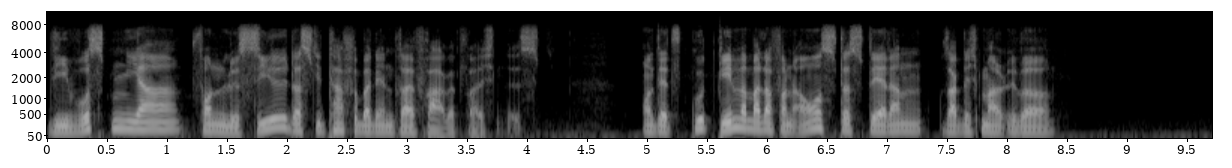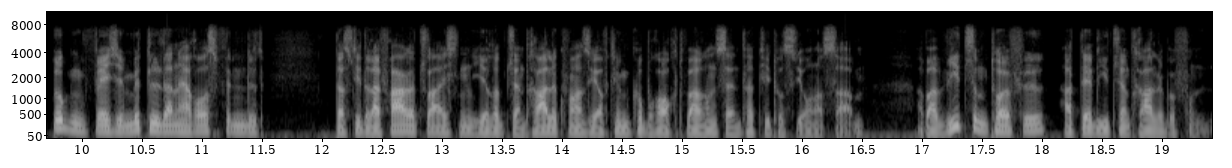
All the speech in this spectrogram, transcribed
die wussten ja von Lucille, dass die Tasche bei den drei Fragezeichen ist. Und jetzt gut, gehen wir mal davon aus, dass der dann, sag ich mal, über irgendwelche Mittel dann herausfindet, dass die drei Fragezeichen ihre Zentrale quasi auf dem Gebrauchtwarencenter Titus Jonas haben. Aber wie zum Teufel hat der die Zentrale gefunden?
